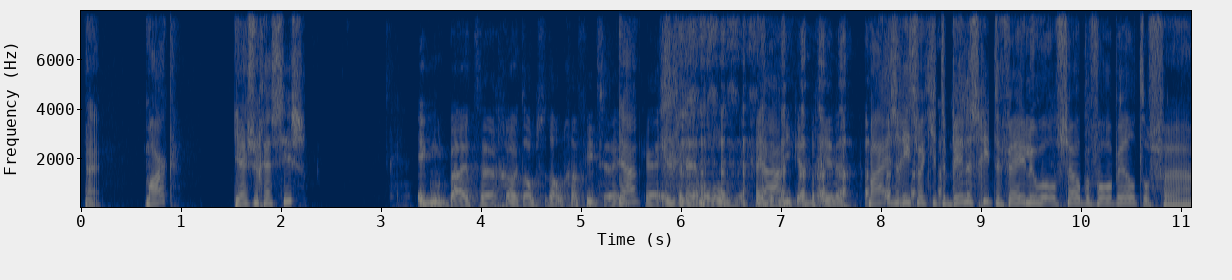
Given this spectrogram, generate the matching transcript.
Nee. Mark, jij suggesties? Ik moet buiten eh, Groot Amsterdam gaan fietsen. Ja? Ik, eh, ik ben helemaal om. Ik ga Ja. dit weekend beginnen. Maar is er iets wat je te binnen schiet? De Veluwe of zo bijvoorbeeld? Of, eh,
